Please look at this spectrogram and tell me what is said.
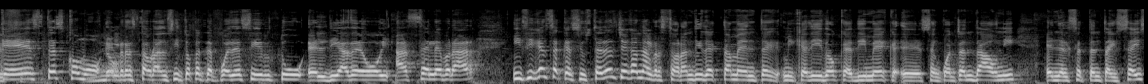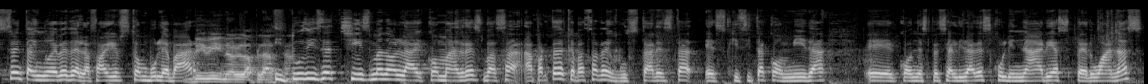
Que este. este es como No. el restaurancito que te puedes ir tú el día de hoy a celebrar. Y fíjense que si ustedes llegan al restaurante directamente, mi querido, que dime, que eh, se encuentra en Downey, en el 7639 de la Firestone Boulevard. Divino en la plaza. Y tú dices chisme no like, comadres, vas a, aparte de que vas a degustar esta exquisita comida eh, con especialidades culinarias peruanas,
